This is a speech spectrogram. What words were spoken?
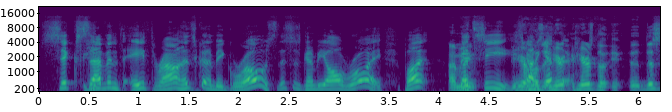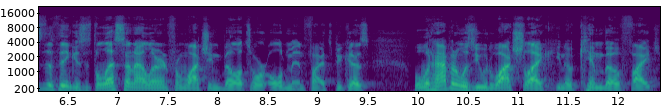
sixth, seventh, eighth round, it's going to be gross. This is going to be all Roy. But I mean, let's see. He's here, Jose, get here- here's the. Uh, this is the thing. Is it's the lesson I learned from watching Bellator old men fights because, well, what happened was you would watch like you know Kimbo fight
